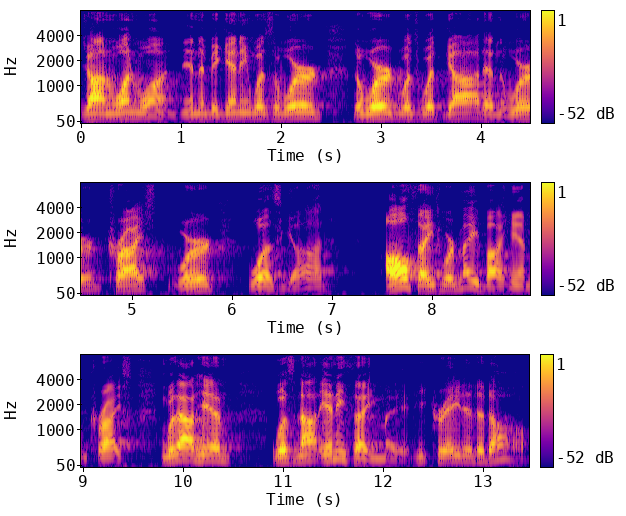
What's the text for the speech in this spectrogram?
John 1 1. In the beginning was the Word, the Word was with God, and the Word, Christ, Word, was God. All things were made by Him, Christ. Without Him was not anything made. He created it all.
